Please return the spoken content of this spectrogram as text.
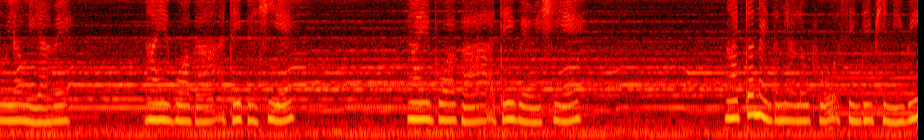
လို့ရောက်နေတာပဲငါရဲ့ဘဝကအတိတ်ပဲရှိတယ်ငါရဲ့ဘဝကအတိတ်ပဲရှိတယ်ငါတက်နိုင်သမျှလုပ်ဖို့အစဉ်သင့်ဖြစ်နေပြီ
